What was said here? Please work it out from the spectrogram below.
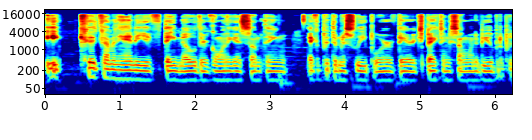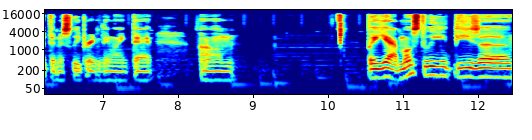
it could come in handy if they know they're going against something that could put them to sleep, or if they're expecting someone to be able to put them to sleep or anything like that. Um, but yeah, mostly these uh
